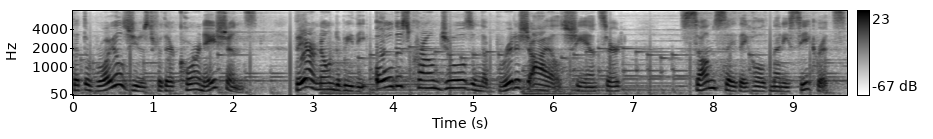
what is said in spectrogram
that the royals used for their coronations. They are known to be the oldest crown jewels in the British Isles, she answered. Some say they hold many secrets.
